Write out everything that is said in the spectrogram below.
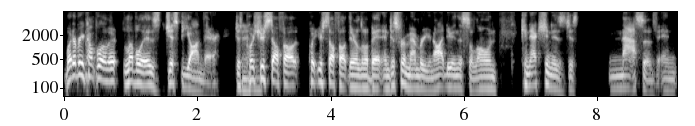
whatever your comfort level is, just beyond there. Just mm-hmm. push yourself out, put yourself out there a little bit, and just remember you're not doing this alone. Connection is just massive and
